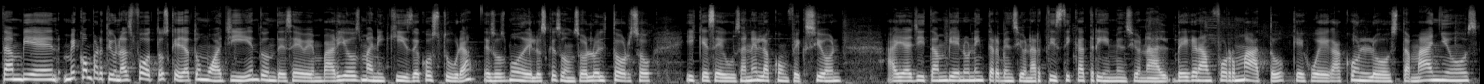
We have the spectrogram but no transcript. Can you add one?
También me compartió unas fotos que ella tomó allí en donde se ven varios maniquís de costura, esos modelos que son solo el torso y que se usan en la confección. Hay allí también una intervención artística tridimensional de gran formato que juega con los tamaños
